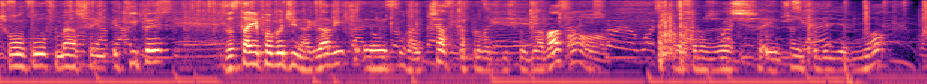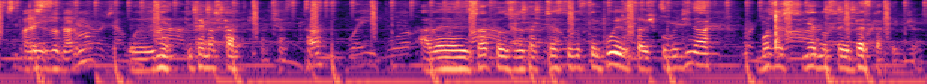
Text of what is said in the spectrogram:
członków naszej ekipy. Zostaje po godzinach. Dawid, y, słuchaj, ciastka prowadziliśmy dla Was. O, Proszę, możesz y, wziąć sobie jedno. Ale że za darmo? Y, nie, tutaj masz kartki na ciastka. Ale za to, że tak często występuje, zostałeś po godzinach, możesz jedno sobie bez kartek wziąć.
